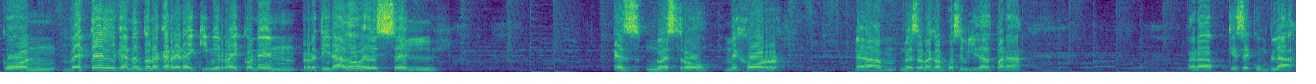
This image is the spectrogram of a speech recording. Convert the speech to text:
Con Vettel ganando la carrera y Kimi Raikkonen retirado es el es nuestro mejor nuestra mejor posibilidad para para que se cumpla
